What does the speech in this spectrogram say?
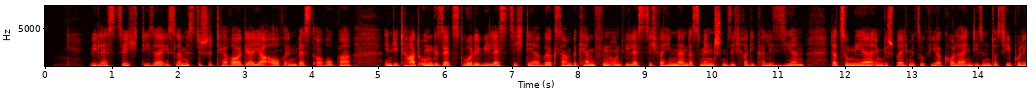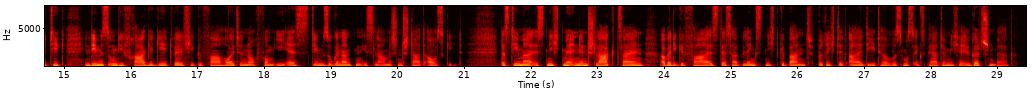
Wie lässt sich dieser islamistische Terror, der ja auch in Westeuropa in die Tat umgesetzt wurde, wie lässt sich der wirksam bekämpfen und wie lässt sich verhindern, dass Menschen sich radikalisieren? Dazu mehr im Gespräch mit Sophia Koller in diesem Dossier Politik, in dem es um die Frage geht, welche Gefahr heute noch vom IS, dem sogenannten Islamischen Staat, ausgeht. Das Thema ist nicht mehr in den Schlagzeilen, aber die Gefahr ist deshalb längst nicht gebannt, berichtet ARD-Terrorismusexperte Michael Göttschenberg.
